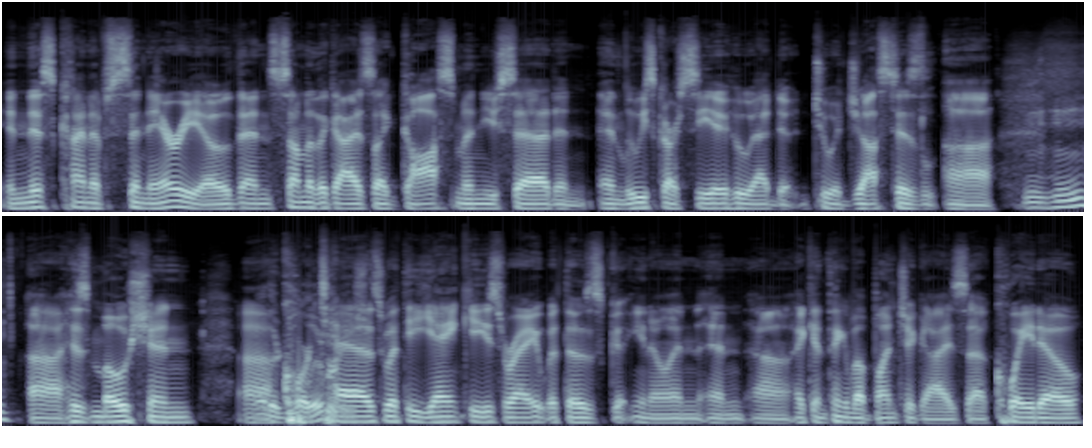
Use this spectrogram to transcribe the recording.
in this kind of scenario than some of the guys like Gausman, you said, and and Luis Garcia, who had to, to adjust his uh, mm-hmm. uh, his motion. Uh, deliveries. with the Yankees, right? With those, you know, and and uh, I can think of a bunch of guys. Uh, Cueto.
